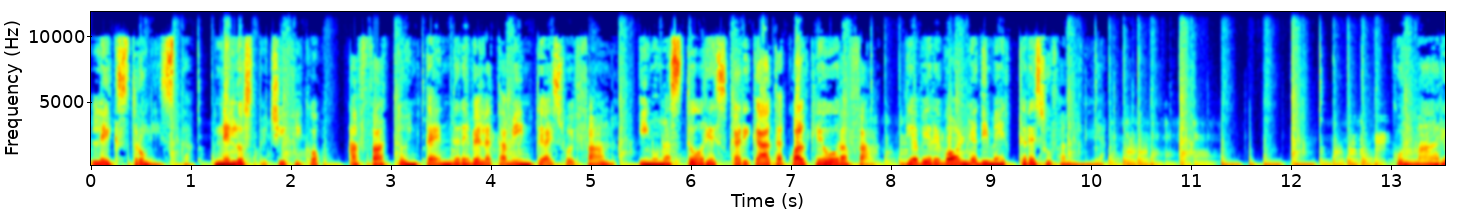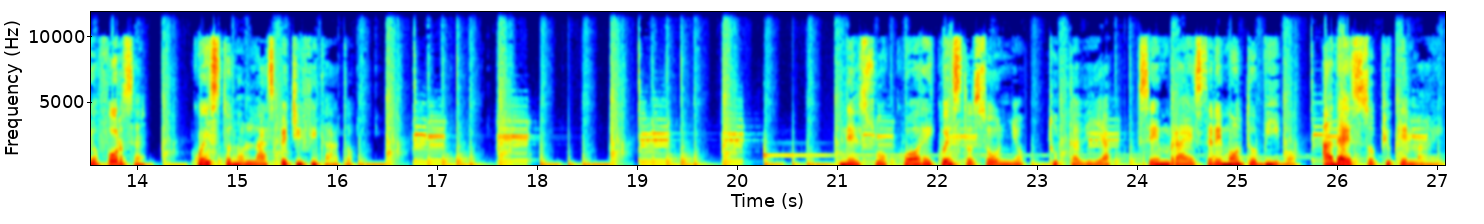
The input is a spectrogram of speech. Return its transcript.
L'ex tronista, nello specifico, ha fatto intendere velatamente ai suoi fan, in una storia scaricata qualche ora fa, di avere voglia di mettere su famiglia. Con Mario forse? Questo non l'ha specificato. Nel suo cuore questo sogno, tuttavia, sembra essere molto vivo, adesso più che mai.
